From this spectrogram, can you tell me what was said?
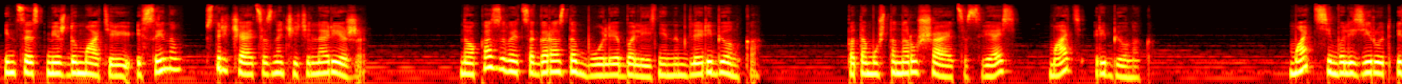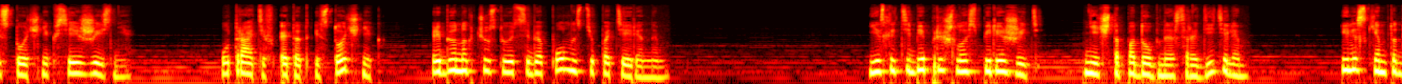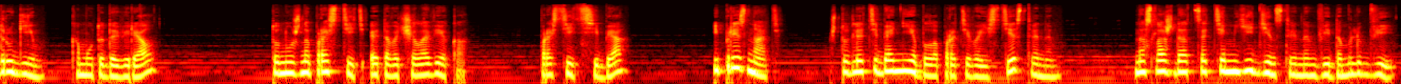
Инцест между матерью и сыном встречается значительно реже, но оказывается гораздо более болезненным для ребенка, потому что нарушается связь мать-ребенок. Мать символизирует источник всей жизни – Утратив этот источник, ребенок чувствует себя полностью потерянным. Если тебе пришлось пережить нечто подобное с родителем или с кем-то другим, кому ты доверял, то нужно простить этого человека, простить себя и признать, что для тебя не было противоестественным наслаждаться тем единственным видом любви,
